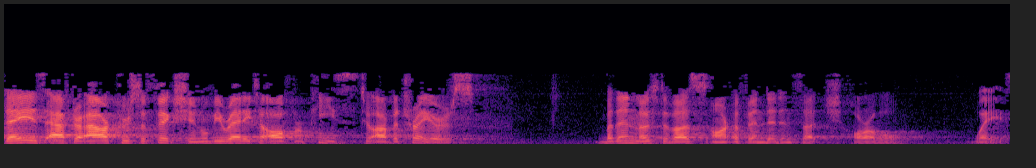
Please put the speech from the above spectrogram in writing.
days after our crucifixion, will be ready to offer peace to our betrayers, but then most of us aren't offended in such horrible ways.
